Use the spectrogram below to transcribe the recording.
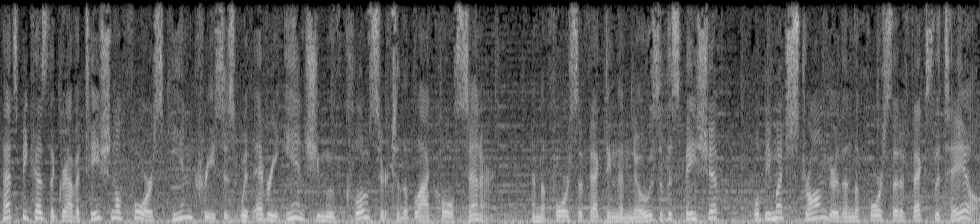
That's because the gravitational force increases with every inch you move closer to the black hole center, and the force affecting the nose of the spaceship will be much stronger than the force that affects the tail.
